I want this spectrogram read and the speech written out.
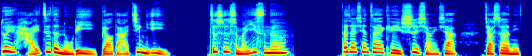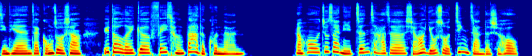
对孩子的努力表达敬意。这是什么意思呢？大家现在可以试想一下，假设你今天在工作上遇到了一个非常大的困难，然后就在你挣扎着想要有所进展的时候，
